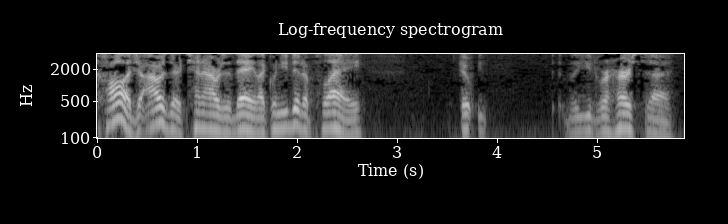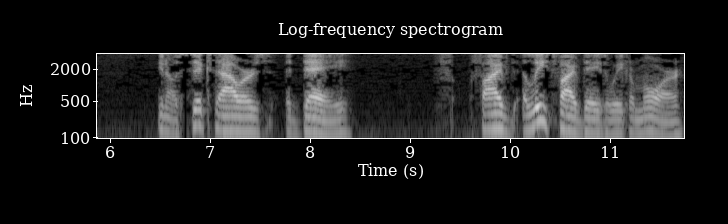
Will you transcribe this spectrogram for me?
college. I was there 10 hours a day. Like when you did a play, it, you'd rehearse, uh, you know, six hours a day, f- five at least five days a week or more,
